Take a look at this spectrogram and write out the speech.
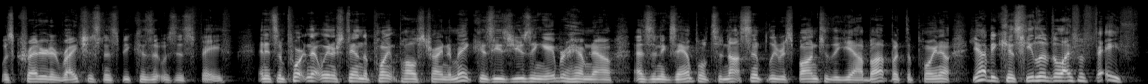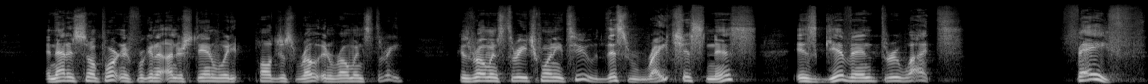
was credited righteousness because it was his faith. And it's important that we understand the point Paul's trying to make because he's using Abraham now as an example to not simply respond to the yeah, but, but to point out, yeah, because he lived a life of faith. And that is so important if we're going to understand what Paul just wrote in Romans 3. Because Romans 3:22, this righteousness is given through what? Faith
